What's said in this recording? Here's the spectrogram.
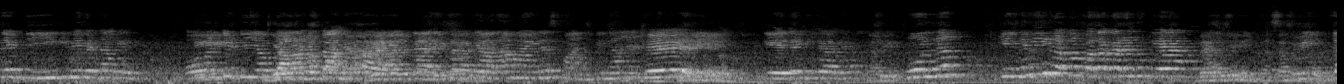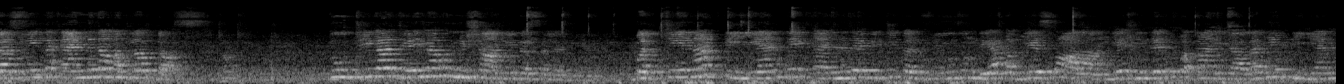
ਤੇ d ਕਿਵੇਂ ਕੱਢਾਂਗੇ? ਉਹ ਵਰਗੀ d ਆ ਗਿਆਰਾਂ ਚੋਂ ਪੰਜ ਵੈਰੀ ਗੁੱਡ 11 minus 5 ਕਿੰਨਾ 6 a ਤੇ d ਆ ਗਿਆ ਹੁਣ ਕਿੰਨਵੀਂ ਰਕਮ ਪਤਾ ਕਰਨ ਨੂੰ ਕਿਹਾ ਹੈ ਦਸਵੀਂ ਦਸਵੀਂ ਤੇ n ਦਾ ਮਤਲਬ 10 ਦੂਜੀ ਗੱਲ ਜਿਹੜੀ ਮੈਂ ਹੁਣ ਨਿਸ਼ਾਨੀ ਦੱਸਣ ਲੱਗੀ ਹਾਂ ਬੱਚੇ ਨਾ tn ਤੇ n ਦੇ ਵਿੱਚ ਕਨਫਿਊਜ਼ ਹੁੰਦੇ ਆ ਅੱਗੇ ਸਵਾਲ ਆਣਗੇ ਜਿੰਦੇ ਨੂੰ ਪਤਾ ਨਹੀਂ ਚੱਲਦਾ ਕਿ ਇਹ tn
